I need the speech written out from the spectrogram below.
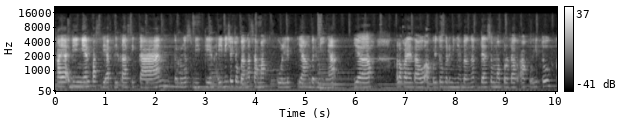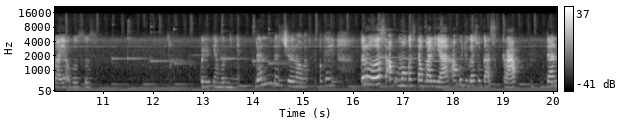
kayak dingin pas diaplikasikan. Terus bikin ini cocok banget sama kulit yang berminyak. Ya kalau kalian tahu aku itu berminyak banget dan semua produk aku itu kayak khusus kulit yang berminyak dan berjerawat oke? Okay? terus aku mau kasih tahu kalian aku juga suka scrub dan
